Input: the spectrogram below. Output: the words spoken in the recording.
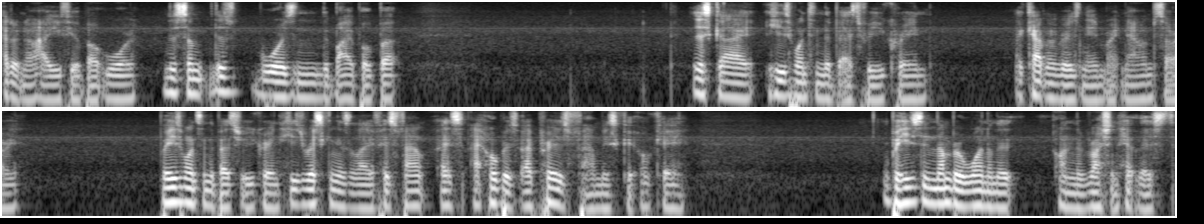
I don't know how you feel about war. There's some there's wars in the Bible, but this guy, he's wanting the best for Ukraine. I can't remember his name right now. I'm sorry. But he's wanting the best for Ukraine. He's risking his life. His fam. I hope his. I pray his family's okay. But he's the number one on the on the Russian hit list,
